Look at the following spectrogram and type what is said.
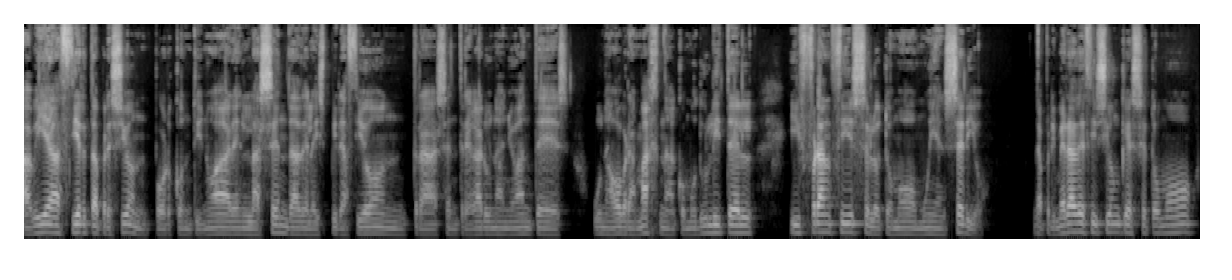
Había cierta presión por continuar en la senda de la inspiración tras entregar un año antes una obra magna como Doolittle, y Francis se lo tomó muy en serio. La primera decisión que se tomó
